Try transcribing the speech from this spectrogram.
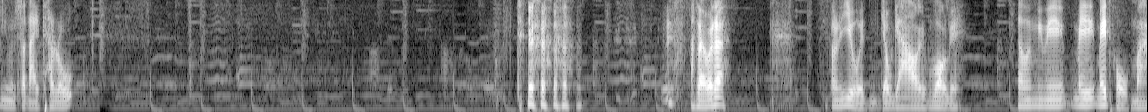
นี่มันสไนทะลุ อะไรวะเนี่ยตอนนี้อยู่ยาวๆผมบอกเลยถ้ามันไม่ไม่ไม่ไม่โถมมา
